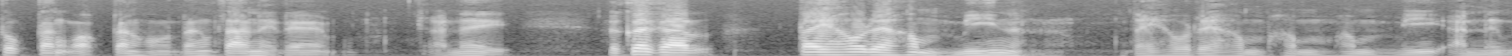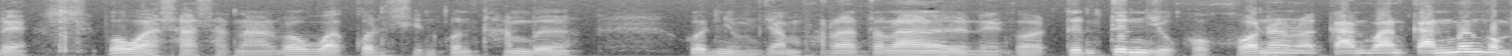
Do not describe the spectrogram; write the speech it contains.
ตกตั้งออกตั้งของตั้งซ่านให้ได้อันนี้แล้วก็การไต้เขาได้ห้ำมีนั่นไต้เขาได้ห้ำห้ำห้ำมีอันหนึ่งได้เพราะว่าศาสนาเพราะว่าคนศีลคนทำเบอคนหยุ่มจำพระราตนาเออเนี่ยก็ตื้นตื้นอยู่ขอขอนั่นการว่านการเมืองก็ม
